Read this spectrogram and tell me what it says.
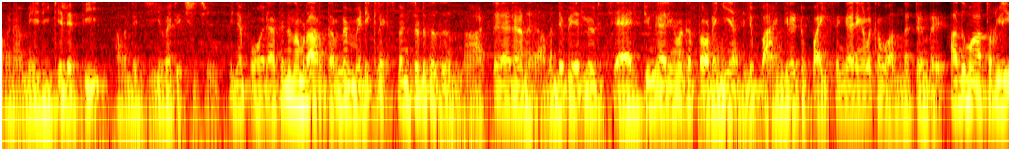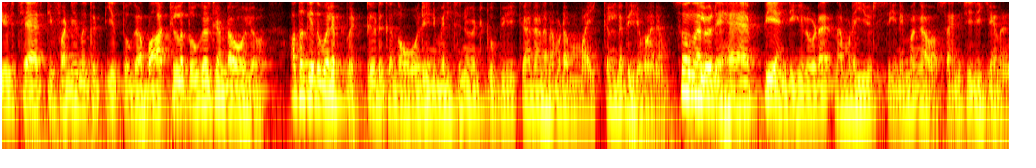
അവൻ അമേരിക്കയിലെത്തി അവന്റെ ജീവൻ രക്ഷിച്ചു. പിന്നെ പോരാത്തിന് നമ്മുടെ അർദ്ധറിന്റെ മെഡിക്കൽ എക്സ്പെൻസ് എടുത്തത് നാട്ടുകാരാണ്. അവന്റെ പേരിൽ ഒരു ചാരിറ്റിയും കാര്യങ്ങളൊക്കെ തുടങ്ങി അതിൽ ഭയങ്കരമായിട്ട് പൈസയും കാര്യങ്ങളൊക്കെ വന്നിട്ടുണ്ട്. അത് മാത്രമല്ല ഈ ഒരു ചാരിറ്റി ഫണ്ടിൽ നിന്ന് കിട്ടിയ തുക ബാക്കിയുള്ള തുക ഒക്കെ ഉണ്ടാവുമല്ലോ. അതൊക്കെ ഇതുപോലെ പെട്ടെടുക്കുന്ന ഓരോ എനിമൽസിന് വേണ്ടിയിട്ട് ഉപയോഗിക്കാനാണ് നമ്മുടെ മൈക്കിളിന്റെ തീരുമാനം. സോ നല്ലൊരു ഹാപ്പി എൻഡിങ്ങിലൂടെ നമ്മുടെ ഈ ഒരു സിനിമ അവസാനിച്ചിരിക്കുകയാണ്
